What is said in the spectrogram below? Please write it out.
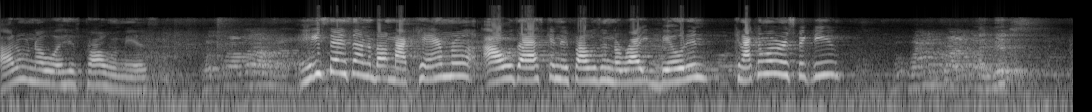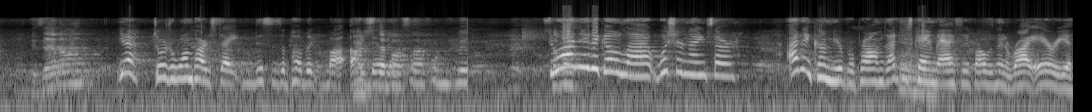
I don't know what his problem is. He's saying something about my camera. I was asking if I was in the right building. Can I come over and speak to you? What are you trying And this, is that on? Yeah, Georgia One Party State. This is a public uh, Alright, step building. outside for me, please. Do I need to go live? What's your name, sir? I didn't come here for problems. I just came to ask if I was in the right area,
